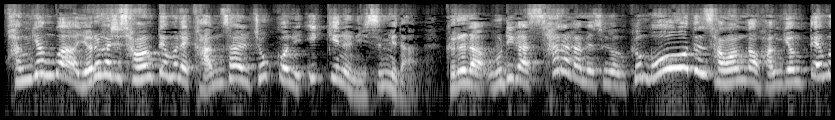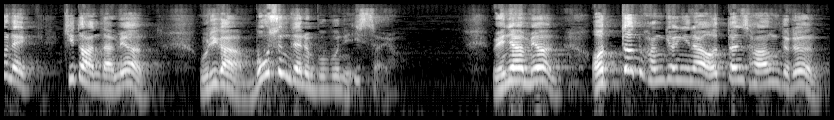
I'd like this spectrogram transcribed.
환경과 여러 가지 상황 때문에 감사할 조건이 있기는 있습니다. 그러나 우리가 살아가면서 그 모든 상황과 환경 때문에 기도한다면 우리가 모순되는 부분이 있어요. 왜냐하면 어떤 환경이나 어떤 상황들은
